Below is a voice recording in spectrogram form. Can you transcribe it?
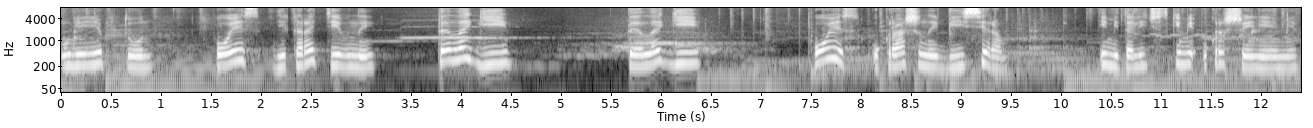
унинептун. Пояс декоративный. Телаги. Телаги. Пояс, украшенный бисером и металлическими украшениями.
